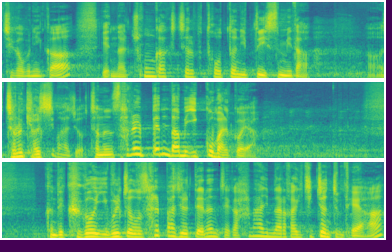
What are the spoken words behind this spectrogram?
제가 보니까 옛날 총각 시절부터 어떤 입도 있습니다. 어, 저는 결심하죠. 저는 살을 뺀 다음에 입고 말 거야. 근데 그거 입을 정도 살 빠질 때는 제가 하나님 나라 가기 직전쯤 돼야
